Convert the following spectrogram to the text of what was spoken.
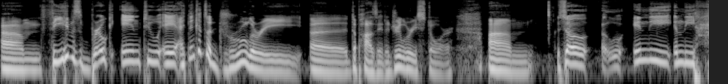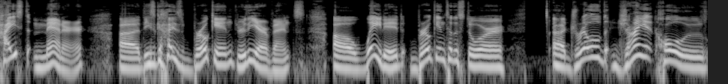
um, thieves broke into a, I think it's a jewelry uh, deposit, a jewelry store. Um, so uh, in the in the heist manner, uh, these guys broke in through the air vents, uh, waited, broke into the store, uh, drilled giant holes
